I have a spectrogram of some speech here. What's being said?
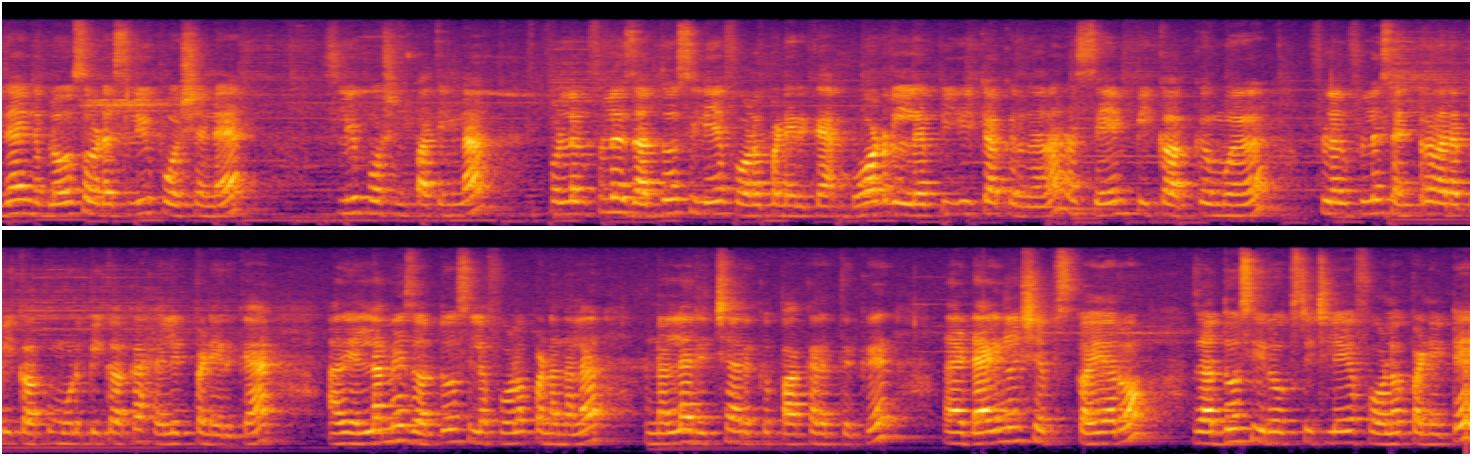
இதான் இந்த ப்ளவுஸோட ஸ்லீவ் போர்ஷனு ஸ்லீவ் போர்ஷன் பார்த்தீங்கன்னா ஃபுல் அண்ட் ஜர்தோசிலேயே ஃபாலோ பண்ணியிருக்கேன். பார்டரில் பீகாக் இருந்ததுனால நான் same peacock full and full centre வர பீக்காக்கு மூணு பீக்காக்காக ஹைலைட் பண்ணியிருக்கேன். அது எல்லாமே ஜர்தோசியில் ஃபாலோ பண்ணதால நல்லா ரிச்சாக இருக்குது பார்க்குறதுக்கு. டயகனல் ஷேப் ஸ்கொயரும் ஜர்தோசி ரோப் ஸ்டிச்லேயே ஃபாலோ பண்ணிவிட்டு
